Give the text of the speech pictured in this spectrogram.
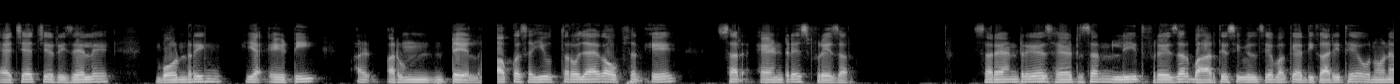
H H Risley बॉन्ड्रिंग या ए टी अरुणटेल आपका सही उत्तर हो जाएगा option A, sir Andrew Fraser. Sir Andrew Henderson Leith Fraser भारतीय सिविल सेवा के अधिकारी थे। उन्होंने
